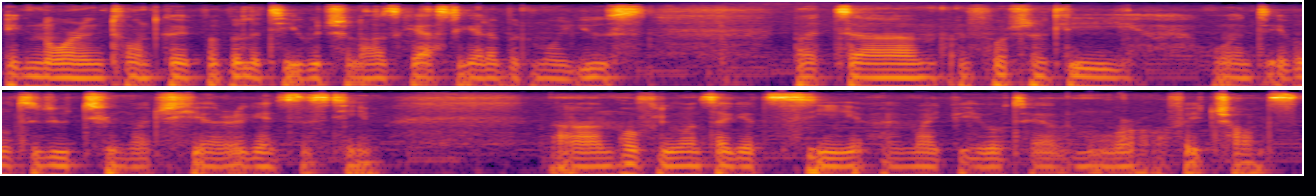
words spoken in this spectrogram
ignoring taunt capability, which allows gas to get a bit more use. But um, unfortunately, weren't able to do too much here against this team. Um, hopefully once I get SEE, I might be able to have more of a chance.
